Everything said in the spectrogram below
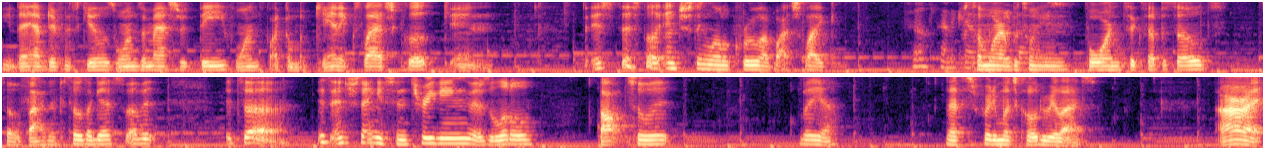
they have different skills. One's a master thief, one's like a mechanic slash cook, and it's just an interesting little crew. I've watched like Sounds kind of somewhere in between four and six episodes, so five episodes, I guess, of it. It's uh, it's interesting. It's intriguing. There's a little thought to it, but yeah, that's pretty much Code Realize. All right,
